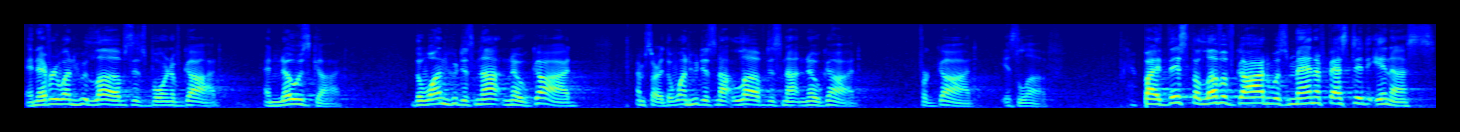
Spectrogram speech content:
And everyone who loves is born of God and knows God. The one who does not know God I'm sorry, the one who does not love does not know God, for God is love. By this, the love of God was manifested in us,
